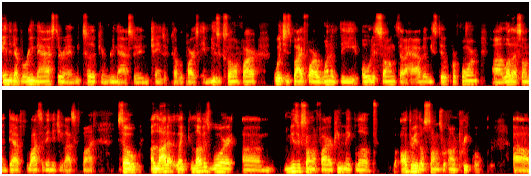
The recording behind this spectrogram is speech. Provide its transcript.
ended up remastering. We took and remastered and changed a couple of parts in Music Soul on Fire, which is by far one of the oldest songs that I have that we still perform. I uh, love that song to death. Lots of energy, lots of fun. So a lot of like Love is War, um, Music Soul on Fire, People Make Love all three of those songs were on prequel. Uh,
